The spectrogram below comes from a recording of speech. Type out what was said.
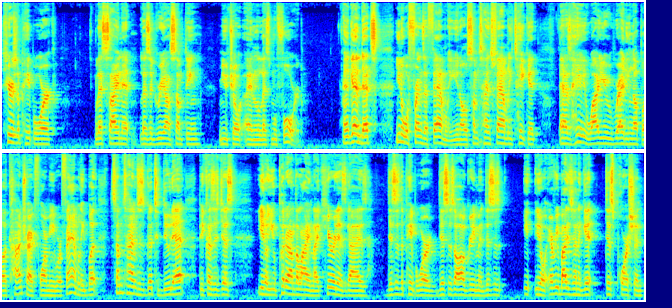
Here's the paperwork. Let's sign it. Let's agree on something mutual and let's move forward. And again, that's you know with friends and family. You know, sometimes family take it as hey, why are you writing up a contract for me? We're family, but sometimes it's good to do that because it's just you know you put it on the line like here it is guys this is the paperwork this is all agreement this is you know everybody's gonna get this portion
